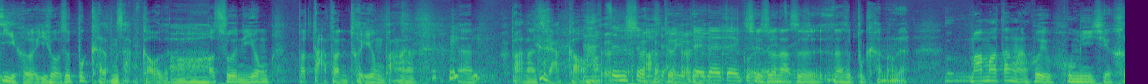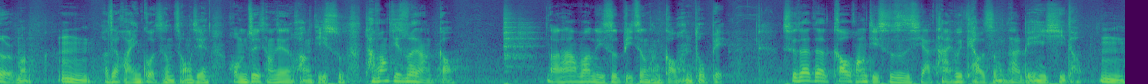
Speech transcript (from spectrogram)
愈合以后是不可能长高的哦，除非你用把打断腿用把它嗯 把它加高哈。啊，对对对对，所以说那是那是不可能的。妈妈当然会分泌一些荷尔蒙，嗯，在怀孕过程中间，我们最常见的黄体素，它黄体素非常高，那它黄体素比正常高很多倍。所以在这高黄体素之下，它也会调整它的免疫系统。嗯，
